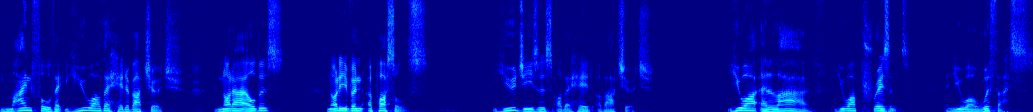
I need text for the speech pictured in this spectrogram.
mindful that you are the head of our church, not our elders, not even apostles. You, Jesus, are the head of our church. You are alive, you are present, and you are with us.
